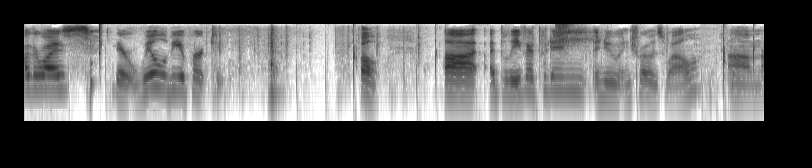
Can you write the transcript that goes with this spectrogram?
Otherwise, there will be a part two. Oh, uh, I believe I put in a new intro as well. Um,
